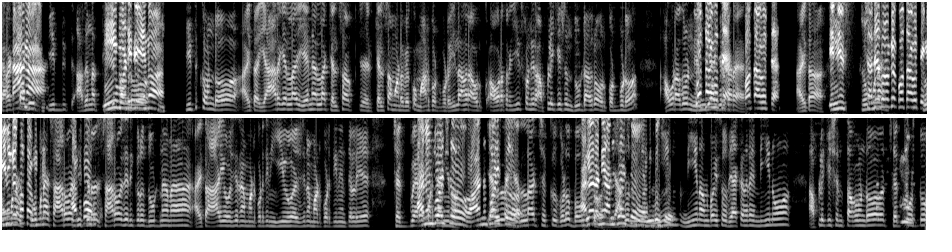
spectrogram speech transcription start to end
ಕರೆಕ್ಟ್ ಆಗಿ ನಾನಾ? ಅದನ್ನ ನೀ ತಿದ್ಕೊಂಡು ಮಾಡಿದೆ ಏನು? ತಿದ್ಕೊಂಡು ಆಯ್ತಾ? ಯಾರಿಗೆಲ್ಲ ಏನೆಲ್ಲ ಕೆಲಸ ಕೆಲಸ ಮಾಡಬೇಕು ಮಾಡ್ಕೊಟ್ಬಿಡು. ಇಲ್ಲಾಂದ್ರೆ ಅವ್ರ ಅವ್ರ ಹತ್ರ ಈಸ್ಕೊಂಡಿರೋ ಅಪ್ಲಿಕೇಶನ್ ದುಡ್ಡು ಆದ್ರೂ ಅವ್ರು ಕೊಟ್ಬಿಡು. ಅವ್ರಾದ್ರೂ ಗೊತ್ತಾಗುತ್ತೆ ನೆಮ್ಮದಿಯಾಗಿರ್ತಾರೆ ಗೊತ್ತಾಗುತ್ತೆ. ಆಯ್ತಾ? ಸುಮ್ಮನೆ ಸಾರ್ವಜನಿಕರು. ಸಾರ್ವಜನಿಕರು ದುಡ್ಡನ್ನ ಆಯ್ತಾ ಆ ಯೋಜನೆ ಮಾಡ್ಕೊಡ್ತೀನಿ ಈ ಯೋಜನೆ ಮಾಡ್ಕೊಡ್ತೀನಿ ಅಂತೇಳಿ ಚೆಕ್ ಬೇರೆ ನೀನು. ಅನುಭವಿಸು ಎಲ್ಲ ಚೆಕ್ಗಳು. ನೀನ್ ಅನ್ಭವಿಸೋದು ಯಾಕಂದ್ರೆ ನೀನು ಅಪ್ಲಿಕೇಶನ್ ತಗೊಂಡು ಚೆಕ್ ಕೊಟ್ಟು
